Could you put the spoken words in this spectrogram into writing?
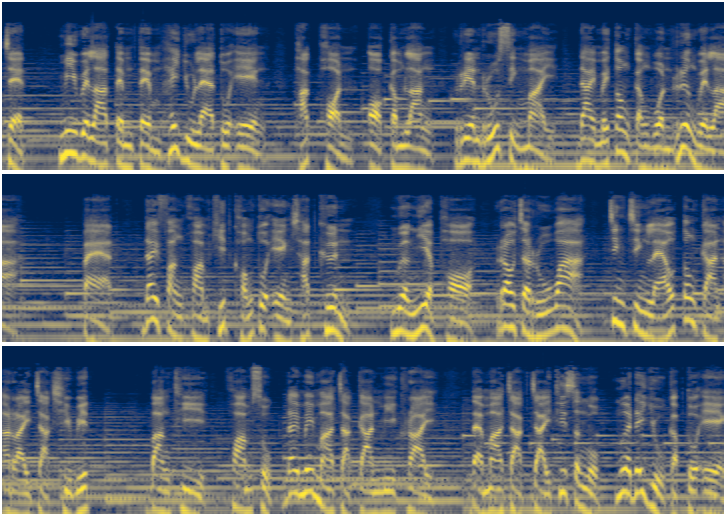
7. มีเวลาเต็มๆให้ดูแลตัวเอง พักผ่อน ออกกำลัง เรียนรู้สิ่งใหม่ ได้ไม่ต้องกังวลเรื่องเวลา 8. ได้ฟังความคิดของตัวเองชัดขึ้น เมื่อเงียบพอเราจะรู้ว่าจริง ๆ แล้วต้องการอะไรจากชีวิต บางที ความสุขได้ไม่มาจากการมีใคร แต่มาจากใจที่สงบเมื่อได้อยู่กับตัวเอง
